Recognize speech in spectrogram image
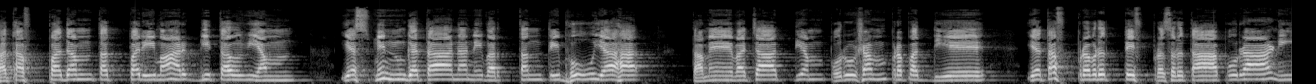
ததப்பதம் தத் பரிமார்கித்தவ்யம் யஸ்மின் கதான நிவர்த்தந்தி பூயா தமேவ சாத்தியம் புருஷம் பிரபத்யே யத பிரவருத்தி பிரசுருதா புராணி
